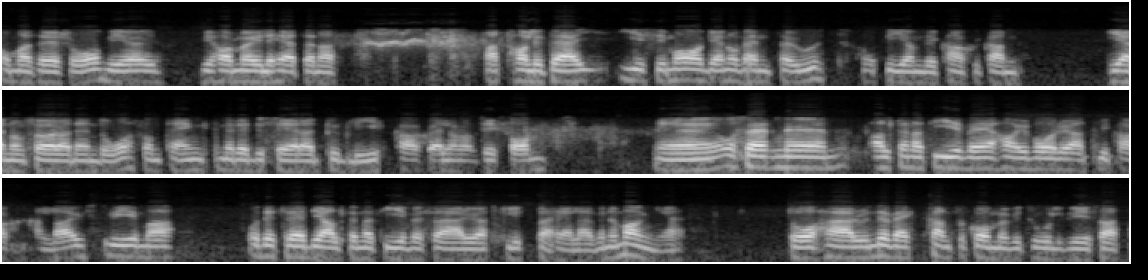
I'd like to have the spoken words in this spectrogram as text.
om man säger så. Vi, vi har möjligheten att, att ha lite is i magen och vänta ut och se om vi kanske kan genomföra den då som tänkt med reducerad publik kanske eller någonting sånt. Eh, och sen eh, alternativet har ju varit att vi kanske kan livestreama och det tredje alternativet så är ju att flytta hela evenemanget. Så här under veckan så kommer vi troligtvis att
